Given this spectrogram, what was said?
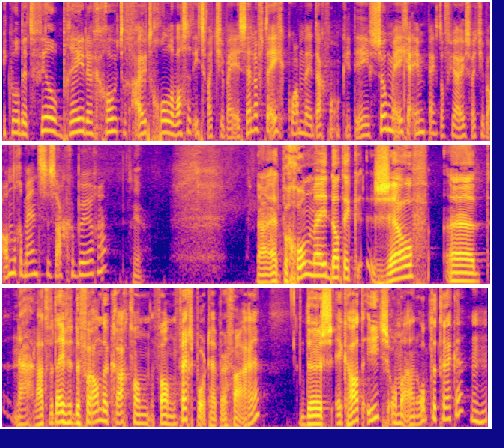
ik wil dit veel breder, groter uitrollen? Was het iets wat je bij jezelf tegenkwam, dat je dacht van, oké, dit heeft zo'n mega impact, of juist wat je bij andere mensen zag gebeuren? Nou, het begon mee dat ik zelf, nou, laten we het even de veranderkracht van, van vechtsport heb ervaren. Dus ik had iets om me aan op te trekken. Mhm.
